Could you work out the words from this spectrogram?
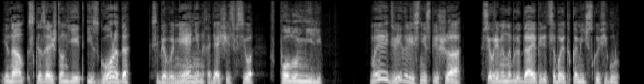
и нам сказали, что он едет из города к себе в имение, находящееся всего в полумиле. Мы двигались не спеша, все время наблюдая перед собой эту комическую фигуру.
